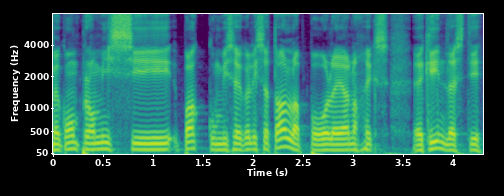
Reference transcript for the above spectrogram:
jõudsime kompromissi pakkumisega lihtsalt allapoole ja noh, eks kindlasti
